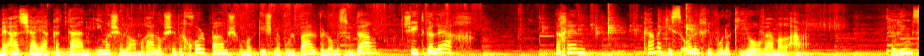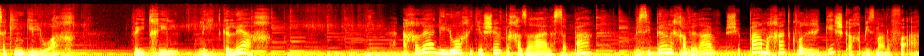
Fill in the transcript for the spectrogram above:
מאז שהיה קטן, אימא שלו אמרה לו שבכל פעם שהוא מרגיש מבולבל ולא מסודר, שיתגלח. לכן, קם מכיסאו לכיוון הכיור והמראה, הרים סכין גילוח והתחיל להתגלח. אחרי הגילוח התיישב בחזרה על הספה וסיפר לחבריו שפעם אחת כבר הרגיש כך בזמן הופעה.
